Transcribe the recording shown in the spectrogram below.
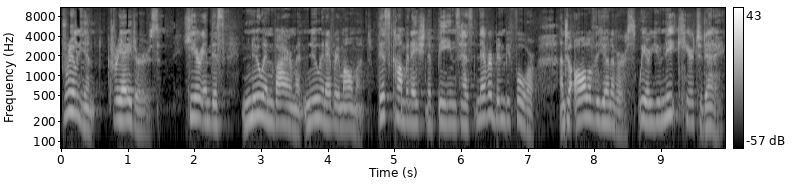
brilliant creators here in this new environment new in every moment. This combination of beings has never been before unto all of the universe. We are unique here today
